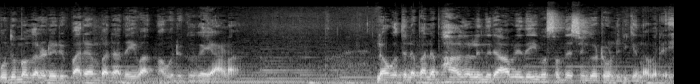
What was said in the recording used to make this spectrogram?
പുതുമകളുടെ ഒരു പരമ്പര ദൈവാത്മാവ് ഒരുക്കുകയാണ്. ലോകത്തിന്റെ പല ഭാഗങ്ങളിൽ നിന്ന് രാവിലെ ദൈവ സന്ദേശം കേട്ടുകൊണ്ടിരിക്കുന്നവരെ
